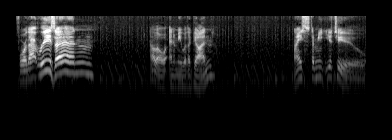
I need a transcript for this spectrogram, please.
For that reason... Hello, enemy with a gun. Nice to meet you too.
